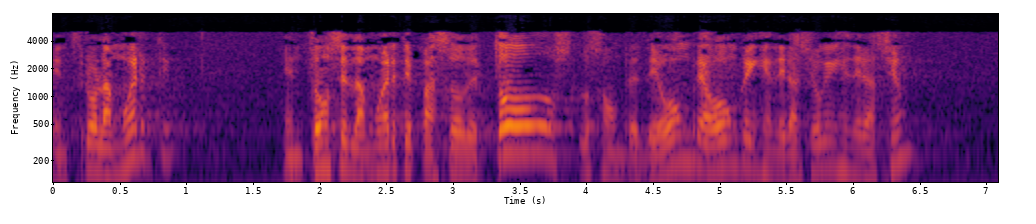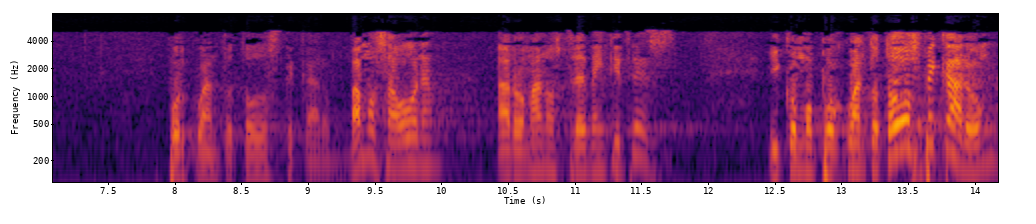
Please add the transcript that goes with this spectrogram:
entró la muerte, entonces la muerte pasó de todos los hombres, de hombre a hombre, en generación en generación, por cuanto todos pecaron. Vamos ahora a Romanos 3:23. Y como por cuanto todos pecaron,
